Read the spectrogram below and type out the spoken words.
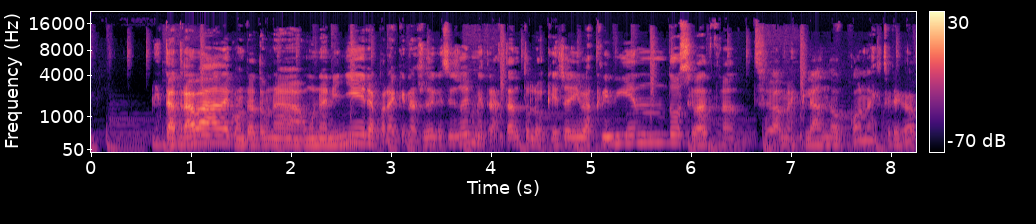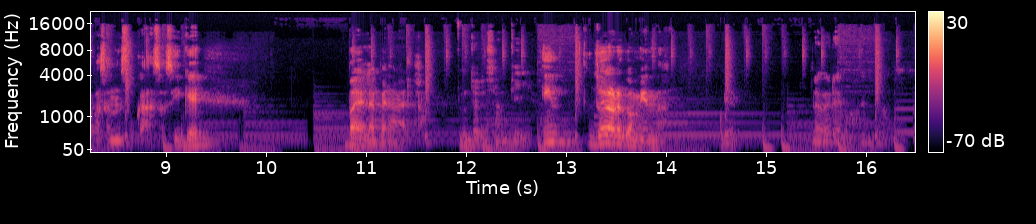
está trabada y contrata una, una niñera para que la ayude, qué sé yo, y mientras tanto lo que ella iba escribiendo se va, se va mezclando con la historia que va pasando en su casa. Así que vale la pena verlo. interesantillo. Y yo la recomiendo. Bien, la veremos entonces.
